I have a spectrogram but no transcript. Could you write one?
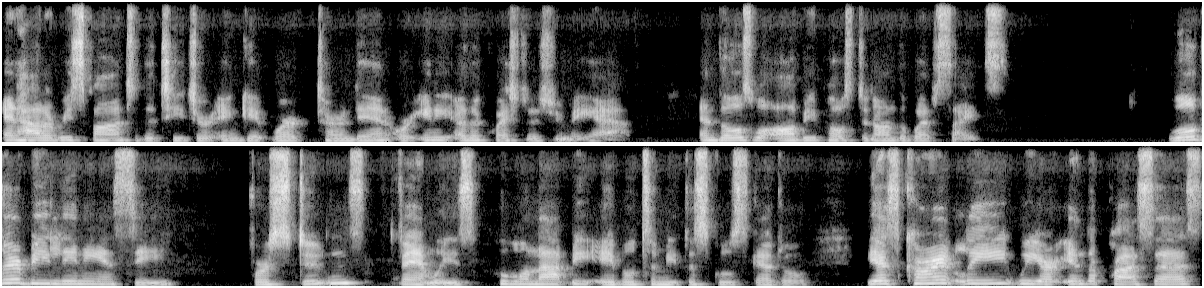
and how to respond to the teacher and get work turned in or any other questions you may have. And those will all be posted on the websites. Will there be leniency for students, families who will not be able to meet the school schedule Yes, currently we are in the process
